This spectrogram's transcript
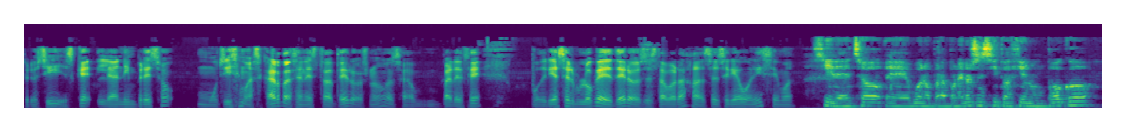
Pero sí, es que le han impreso muchísimas cartas en esta Teros, ¿no? O sea, parece, podría ser bloque de Teros esta baraja, sería buenísima. Sí, de hecho, eh, bueno, para poneros en situación un poco,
